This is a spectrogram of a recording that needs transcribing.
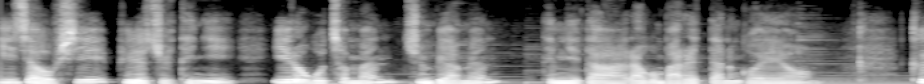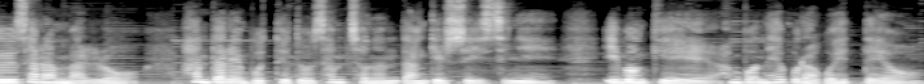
이자 없이 빌려줄 테니 1억 5천만 준비하면 됩니다. 라고 말했다는 거예요. 그 사람 말로 한 달에 못해도 3천은 남길 수 있으니 이번 기회에 한번 해보라고 했대요.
